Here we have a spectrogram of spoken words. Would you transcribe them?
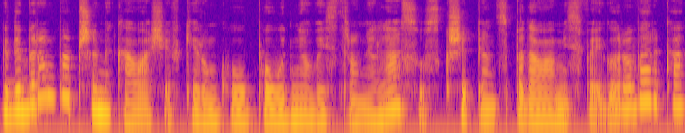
Gdy Brąba przemykała się w kierunku południowej strony lasu, skrzypiąc pedałami swojego rowerka,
